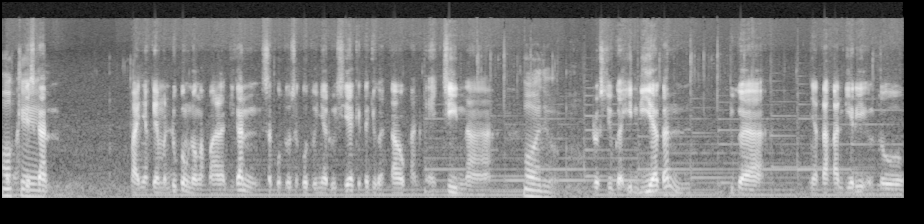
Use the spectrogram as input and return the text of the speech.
Oke. Otomatis kan banyak yang mendukung dong apalagi kan sekutu-sekutunya Rusia kita juga tahu kan kayak Cina Waduh. terus juga India kan juga nyatakan diri untuk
